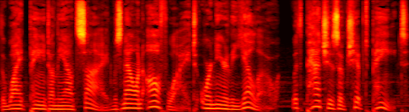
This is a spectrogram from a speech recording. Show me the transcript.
The white paint on the outside was now an off white or nearly yellow, with patches of chipped paint,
